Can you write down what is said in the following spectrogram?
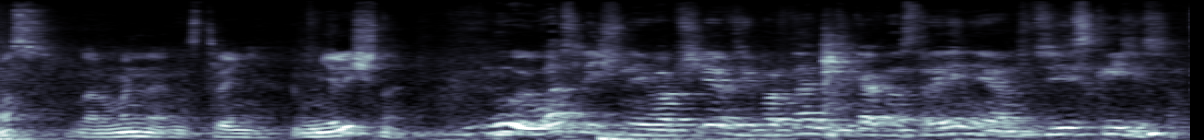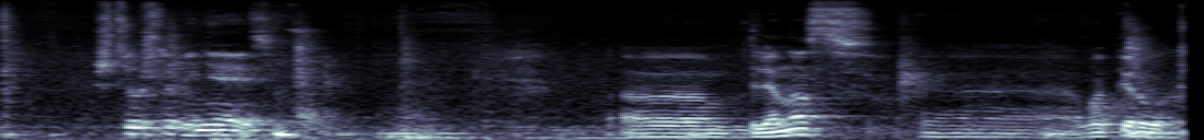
У нас нормальное настроение. У меня лично? Ну, и у вас лично, и вообще в департаменте как настроение в связи с кризисом? Что, что меняется? Э, для нас, во-первых,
